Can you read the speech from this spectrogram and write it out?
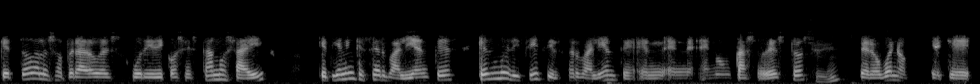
que todos los operadores jurídicos estamos ahí que tienen que ser valientes, que es muy difícil ser valiente en, en, un caso de estos, pero bueno, que, que,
